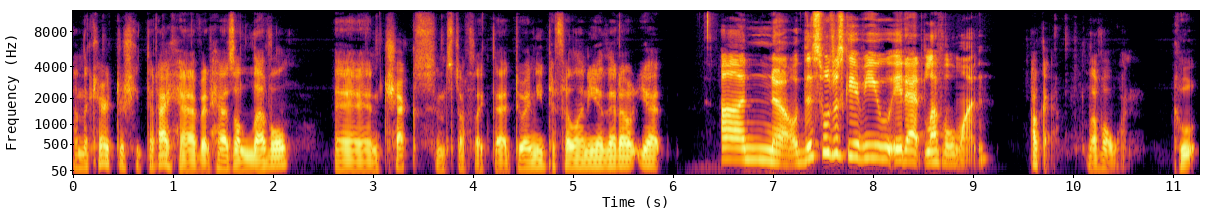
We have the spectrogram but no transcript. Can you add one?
on the character sheet that I have, it has a level and checks and stuff like that. Do I need to fill any of that out yet? uh, no. This will just give you it at level one. Okay, level one. Cool.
